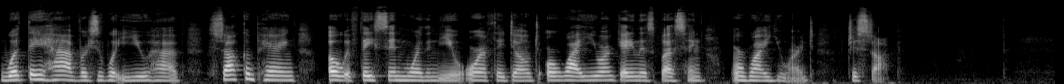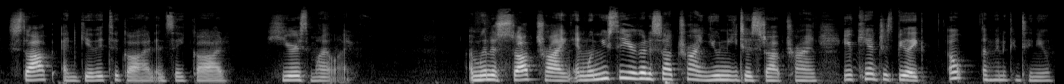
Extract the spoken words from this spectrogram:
what they have versus what you have. Stop comparing, oh, if they sin more than you, or if they don't, or why you aren't getting this blessing, or why you aren't. Just stop. Stop and give it to God and say, God, here's my life. I'm going to stop trying. And when you say you're going to stop trying, you need to stop trying. You can't just be like, oh, I'm going to continue.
